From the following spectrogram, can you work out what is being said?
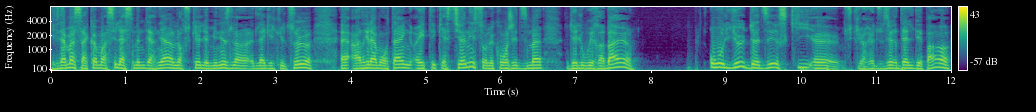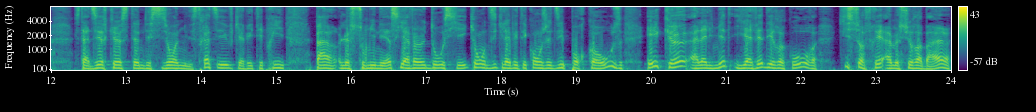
Évidemment, ça a commencé la semaine dernière lorsque le ministre de l'Agriculture, euh, André Lamontagne, a été questionné sur le congédiement de Louis Robert au lieu de dire ce qui euh, qu'il aurait dû dire dès le départ, c'est-à-dire que c'était une décision administrative qui avait été prise par le sous-ministre, il y avait un dossier qu'on dit qu'il avait été congédié pour cause et que à la limite, il y avait des recours qui s'offraient à monsieur Robert.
